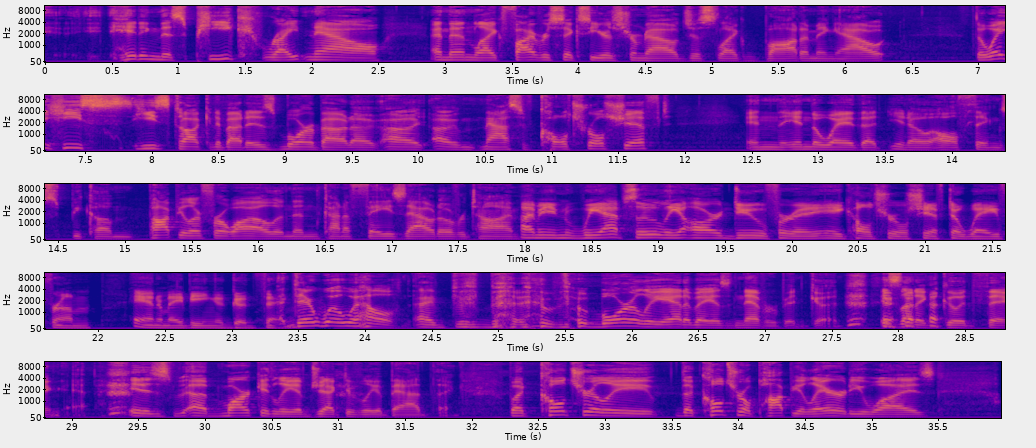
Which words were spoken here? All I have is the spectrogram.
hitting this peak right now, and then like five or six years from now, just like bottoming out. The way he's he's talking about it is more about a, a, a massive cultural shift in the, in the way that you know all things become popular for a while and then kind of phase out over time. I mean, we absolutely are due for a, a cultural shift away from anime being a good thing. There will well, I, morally, anime has never been good. It's not a good thing. It is uh, markedly, objectively a bad thing. But culturally, the cultural popularity wise,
